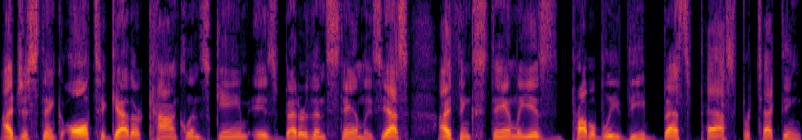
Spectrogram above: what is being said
I just think altogether Conklin's game is better than Stanley's. Yes, I think Stanley is probably the best pass protecting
